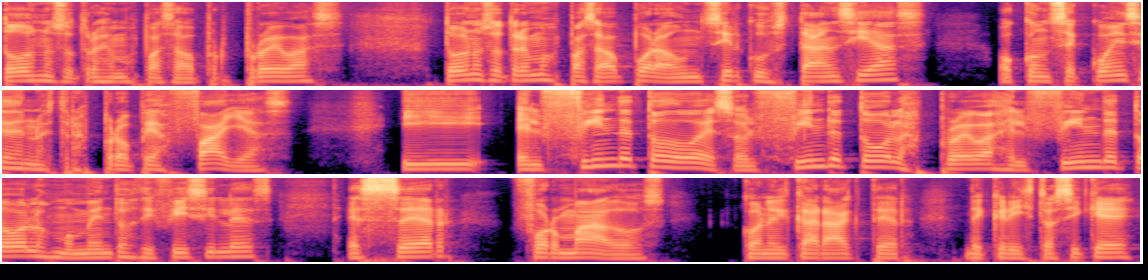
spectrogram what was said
todos nosotros hemos pasado por pruebas, todos nosotros hemos pasado por aún circunstancias o consecuencias de nuestras propias fallas. Y el fin de todo eso, el fin de todas las pruebas, el fin de todos los momentos difíciles es ser formados con el carácter de Cristo. Así que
